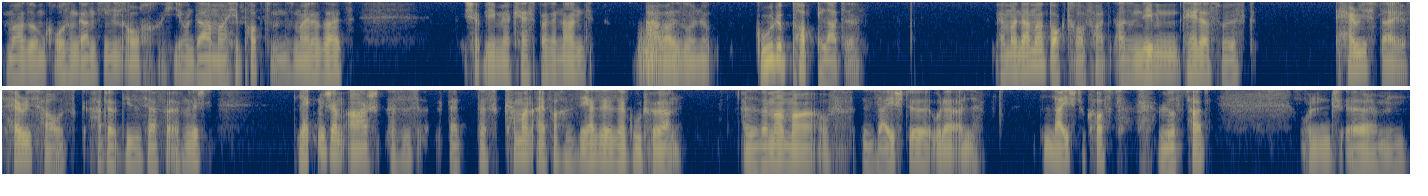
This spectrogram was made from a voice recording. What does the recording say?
mal so im Großen und Ganzen, auch hier und da mal Hip-Hop, zumindest meinerseits. Ich habe eben ja Casper genannt, aber so eine gute Popplatte, wenn man da mal Bock drauf hat, also neben Taylor Swift, Harry Styles, Harrys House hat er dieses Jahr veröffentlicht. Leck mich am Arsch. Das ist, das, das kann man einfach sehr, sehr, sehr gut hören. Also wenn man mal auf seichte oder leichte Kost Lust hat und ähm,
